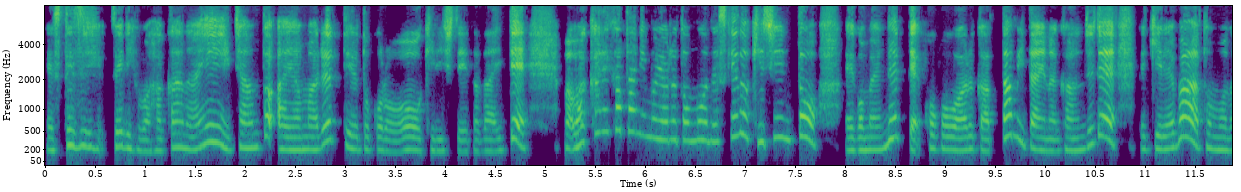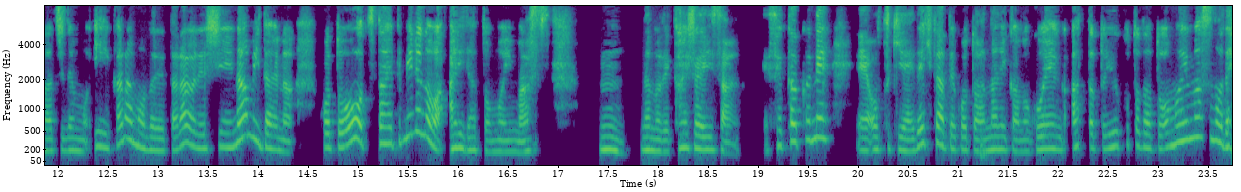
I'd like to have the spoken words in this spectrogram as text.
えー捨てゼリゼリフは吐かない、ちゃんと謝るっていうところを気にしていただいて、まあ、別れ方にもよると思うんですけど、きちんと、えーごめんねって、ここ悪かったみたいな感じで、できれば友達でもいいから戻れたら嬉しいな、みたいなことを伝えてみるのはありだと思います。うん。なので、会社員さん、せっかくね、えーお付き合いできたってことは何かのご縁があったということだと思いますので、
